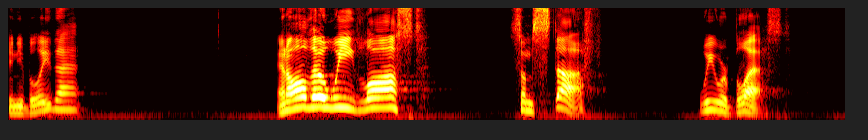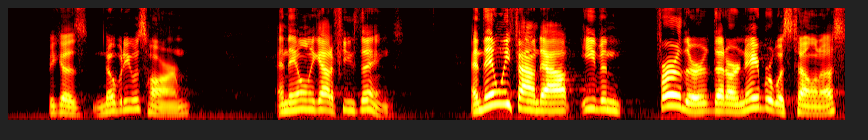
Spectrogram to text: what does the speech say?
Can you believe that? And although we lost some stuff, we were blessed because nobody was harmed and they only got a few things. And then we found out even further that our neighbor was telling us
